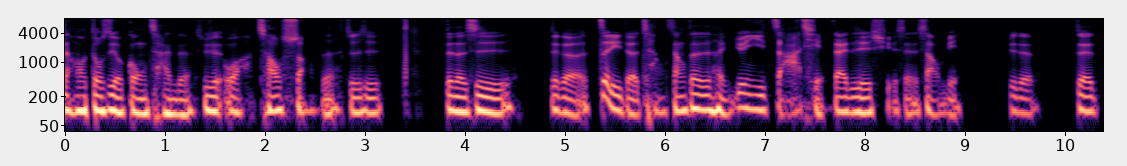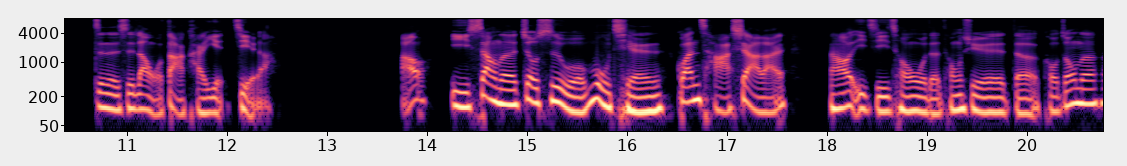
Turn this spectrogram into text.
然后都是有供餐的，就是哇超爽的，就是真的是这个这里的厂商真的是很愿意砸钱在这些学生上面，觉得这真的是让我大开眼界啦。好，以上呢就是我目前观察下来，然后以及从我的同学的口中呢。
